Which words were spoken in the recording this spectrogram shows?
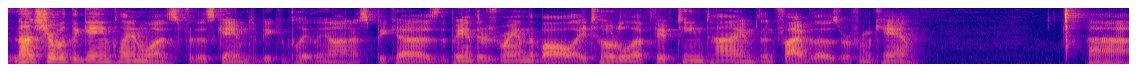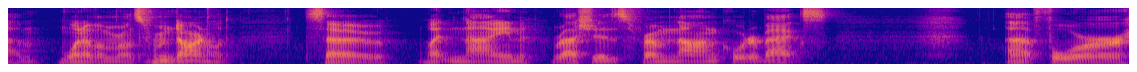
not sure what the game plan was for this game, to be completely honest, because the Panthers ran the ball a total of 15 times, and five of those were from Cam. Um, one of them runs from Darnold. So, what, nine rushes from non quarterbacks? Uh, for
